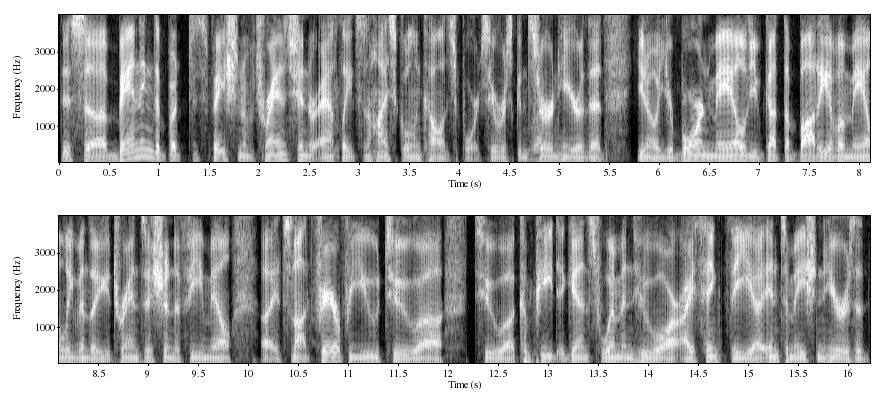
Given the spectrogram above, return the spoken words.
This uh, banning the participation of transgender athletes in high school and college sports. There was concern here that you know you're born male, you've got the body of a male, even though you transition to female. Uh, it's not fair for you to uh, to uh, compete against women who are. I think the uh, intimation here is that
